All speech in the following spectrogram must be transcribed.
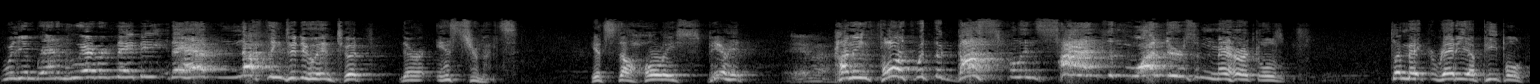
William Branham? Whoever it may be, they have nothing to do into it. They're instruments. It's the Holy Spirit Amen. coming forth with the gospel and signs and wonders and miracles to make ready a people.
